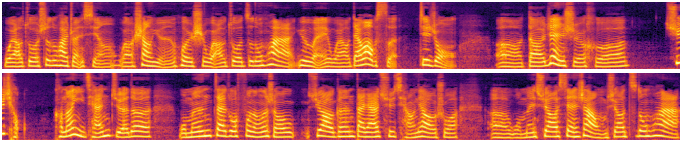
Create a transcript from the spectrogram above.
我要做数字化转型、我要上云，或者是我要做自动化运维、我要 DevOps 这种呃的认识和需求。可能以前觉得我们在做赋能的时候，需要跟大家去强调说，呃，我们需要线上，我们需要自动化，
